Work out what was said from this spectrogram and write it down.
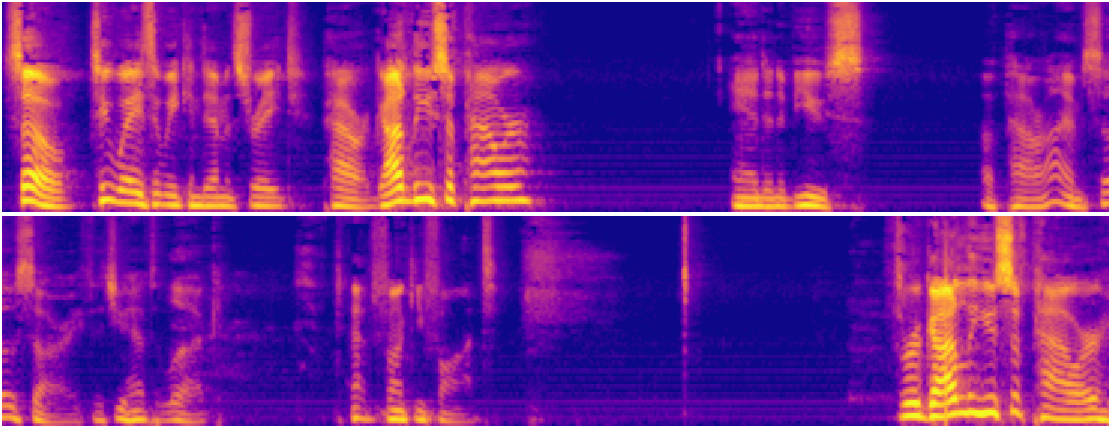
So, two ways that we can demonstrate power. Godly use of power and an abuse of power. I am so sorry that you have to look at that funky font. Through godly use of power,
